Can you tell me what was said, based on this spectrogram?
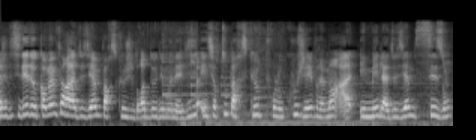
J'ai décidé de quand même faire la deuxième parce que j'ai le droit de donner mon avis et surtout parce que pour le coup, j'ai vraiment aimé la deuxième saison.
